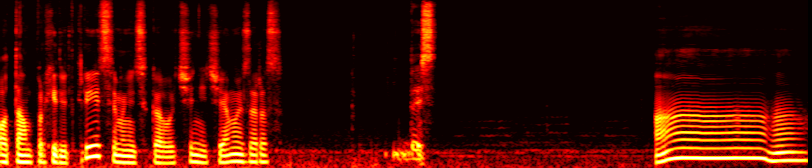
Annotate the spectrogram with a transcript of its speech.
О, там прохід відкриється, мені цікаво, чи ні, чи я маю зараз. Десь. Ага.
